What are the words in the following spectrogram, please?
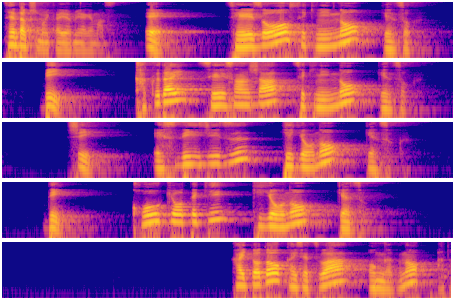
選択肢もう一回読み上げます。A、製造責任の原則。B、拡大生産者責任の原則。C、SDGs 企業の原則。D、公共的企業の原則。回答と解説は音楽の後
